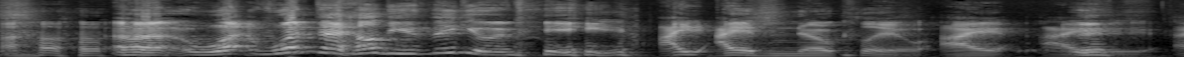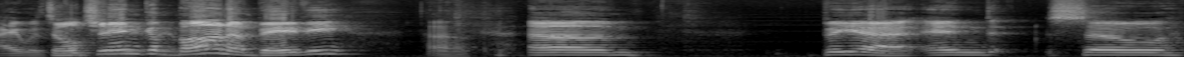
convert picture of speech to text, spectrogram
Uh, what what the hell do you think it would be? I I had no clue. I I I was Dolce and Gabbana, baby. Oh, Um, but yeah, and so,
